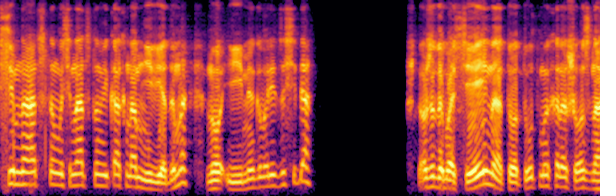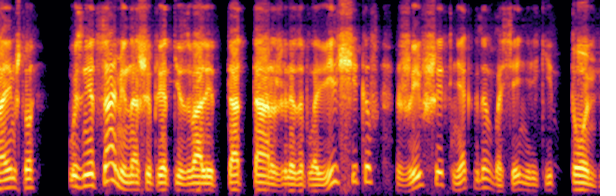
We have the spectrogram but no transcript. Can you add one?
в XVII-XVIII веках нам неведомо, но имя говорит за себя. Что же до бассейна, то тут мы хорошо знаем, что кузнецами наши предки звали татар-железоплавильщиков, живших некогда в бассейне реки Томь.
